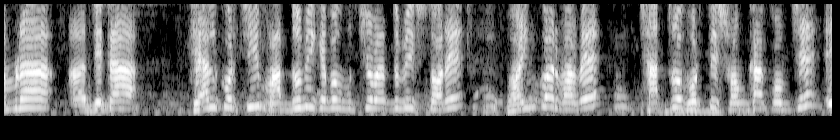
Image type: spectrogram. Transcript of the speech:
আমরা আহ, যেটা খেয়াল করছি মাধ্যমিক এবং উচ্চ মাধ্যমিক স্তরে ভয়ঙ্কর ভাবে ছাত্র ভর্তির সংখ্যা কমছে। এই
